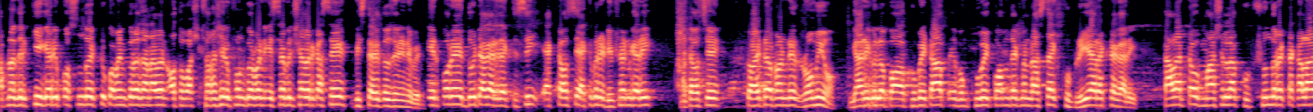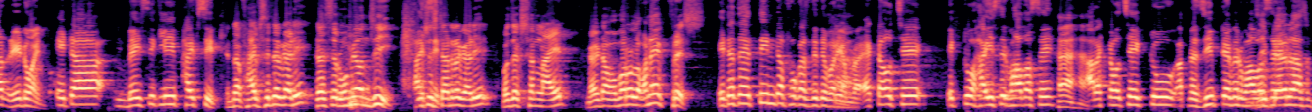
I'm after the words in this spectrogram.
আপনাদের কি গাড়ি পছন্দ একটু কমেন্ট করে জানাবেন অথবা সরাসরি ফোন করবেন ইসরাবিল সাহেবের কাছে বিস্তারিত জেনে নেবেন। এরপরে দুইটা গাড়ি দেখতেছি একটা হচ্ছে একেবারে ডিফারেন্ট গাড়ি যেটা হচ্ছে টয়টা ব্র্যান্ডের রোমিও গাড়িগুলো পাওয়া খুবই টাফ এবং খুবই কম দেখবেন রাস্তায় খুব রিয়ার একটা গাড়ি। কালারটাও মার্শাল্লাহ খুব সুন্দর একটা কালার রেড ওয়াইন এটা বেসিকলি ফাইভ সিট এটা ফাইভ সিটের গাড়ি এটা হচ্ছে রোমিওন জি ফাইভ। স্টার্টের গাড়ি প্রজেকশন লাইট গাড়িটা ওভারঅল অনেক ফ্রেশ এটাতে তিনটা ফোকাস দিতে পারি আমরা। একটা হচ্ছে একটু হাইসের ভাব আছে হ্যাঁ, হ্যাঁ। আর একটা হচ্ছে একটু আপনার জিপ টাইপের ভাব আছে।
